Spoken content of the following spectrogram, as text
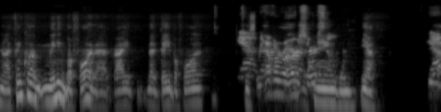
you know, I think we're meeting before that, right? The day before. yeah, just- We have a rehearsal. and yeah. yeah.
